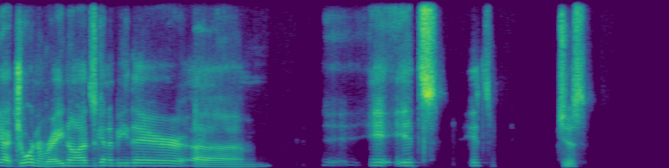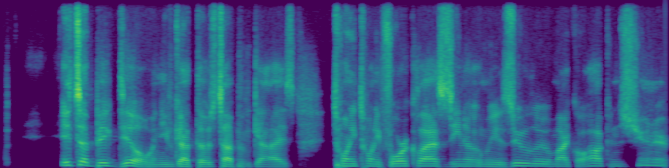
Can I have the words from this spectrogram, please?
yeah, Jordan Renaud's going to be there. Um, it, it's it's just it's a big deal when you've got those type of guys. 2024 class: Zeno Umeozulu, Michael Hawkins Jr.,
